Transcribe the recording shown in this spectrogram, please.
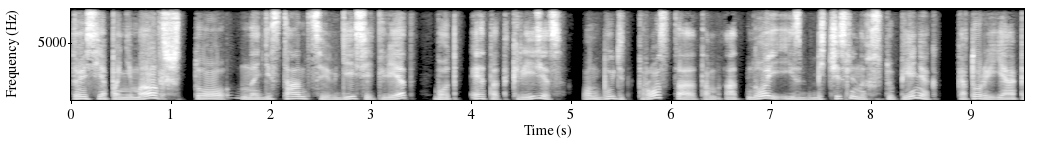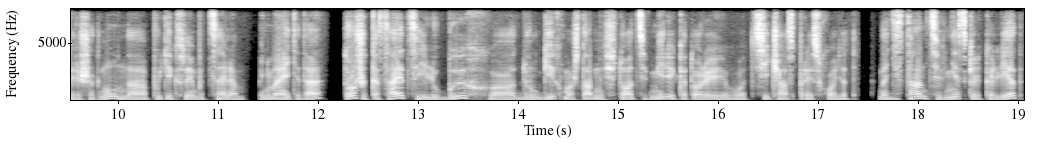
То есть я понимал, что на дистанции в 10 лет вот этот кризис, он будет просто там одной из бесчисленных ступенек, которые я перешагнул на пути к своим целям. Понимаете, да? Тоже касается и любых э, других масштабных ситуаций в мире, которые вот сейчас происходят на дистанции в несколько лет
